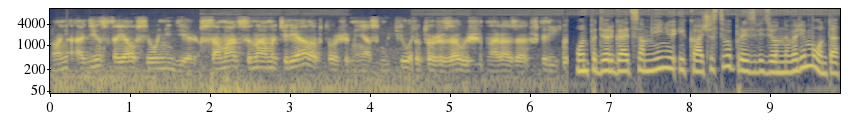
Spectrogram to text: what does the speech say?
но один стоял всего неделю. Сама цена материалов тоже меня смутила, что тоже завышена раза в три. Он подвергает сомнению и качество произведенного ремонта.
